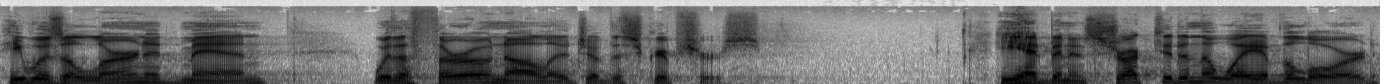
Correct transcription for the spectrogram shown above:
He was a learned man with a thorough knowledge of the scriptures. He had been instructed in the way of the Lord,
